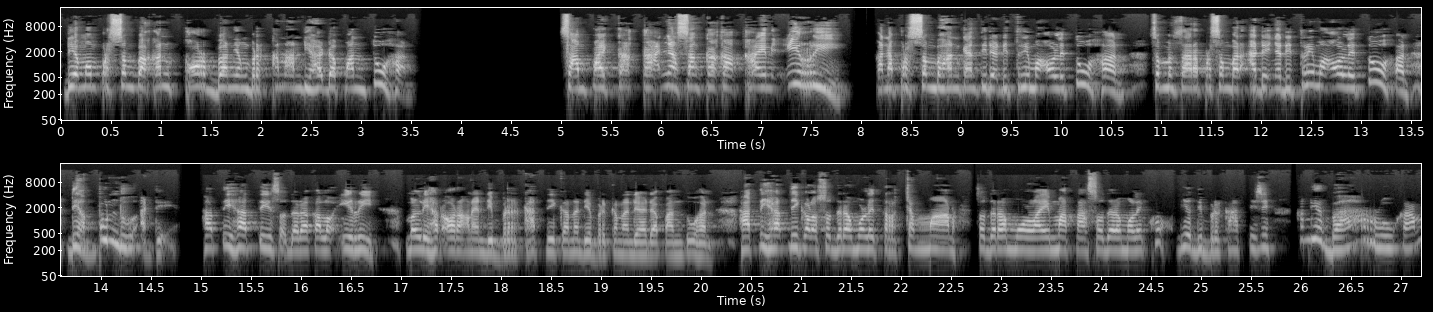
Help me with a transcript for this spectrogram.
dia mempersembahkan korban yang berkenan di hadapan Tuhan. Sampai kakaknya sang kakak kain iri karena persembahan kan tidak diterima oleh Tuhan. Sementara persembahan adiknya diterima oleh Tuhan. Dia bunuh adik. Hati-hati saudara kalau iri melihat orang lain diberkati karena dia berkenan di hadapan Tuhan. Hati-hati kalau saudara mulai tercemar, saudara mulai mata, saudara mulai kok dia diberkati sih? Kan dia baru kan?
